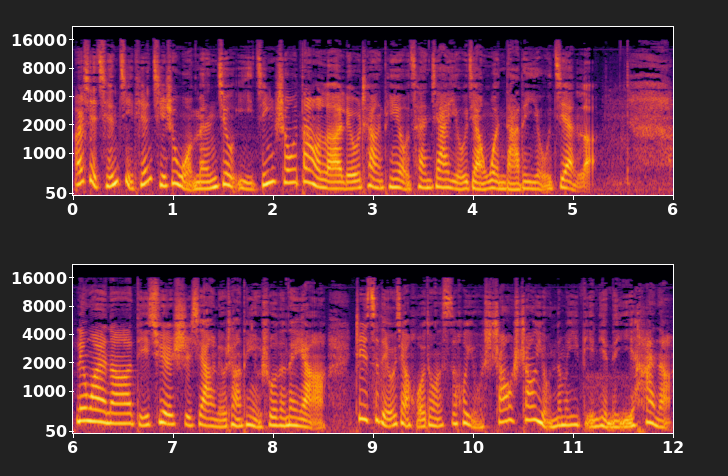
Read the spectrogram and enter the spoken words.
而且前几天其实我们就已经收到了刘畅听友参加有奖问答的邮件了。另外呢，的确是像刘畅听友说的那样啊，这次的有奖活动似乎有稍稍有那么一点点的遗憾呢、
